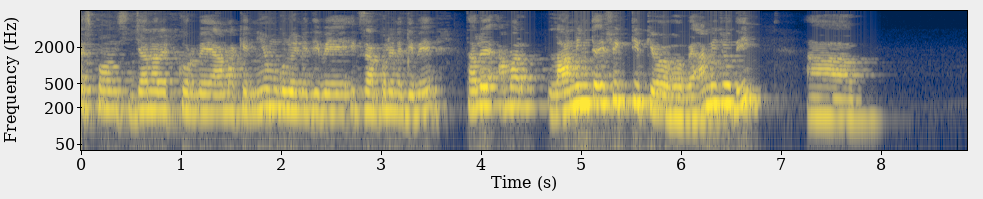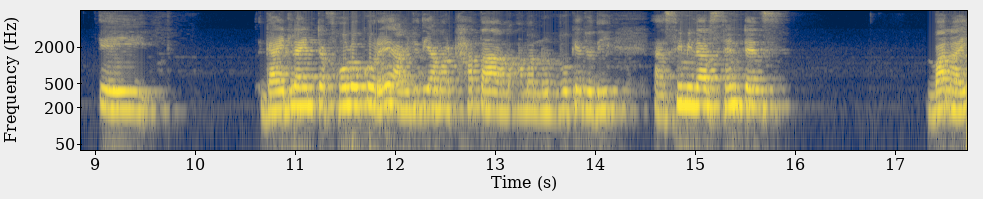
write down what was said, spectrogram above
রেসপন্স জেনারেট করবে, আমাকে নিয়মগুলো এনে দিবে এক্সাম্পল এনে দিবে। তাহলে আমার লার্নিংটা এফেক্টিভ কীভাবে হবে? আমি যদি এই গাইডলাইনটা ফলো করে আমি যদি আমার খাতা, আমার নোটবুকে যদি সিমিলার সেন্টেন্স বানাই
